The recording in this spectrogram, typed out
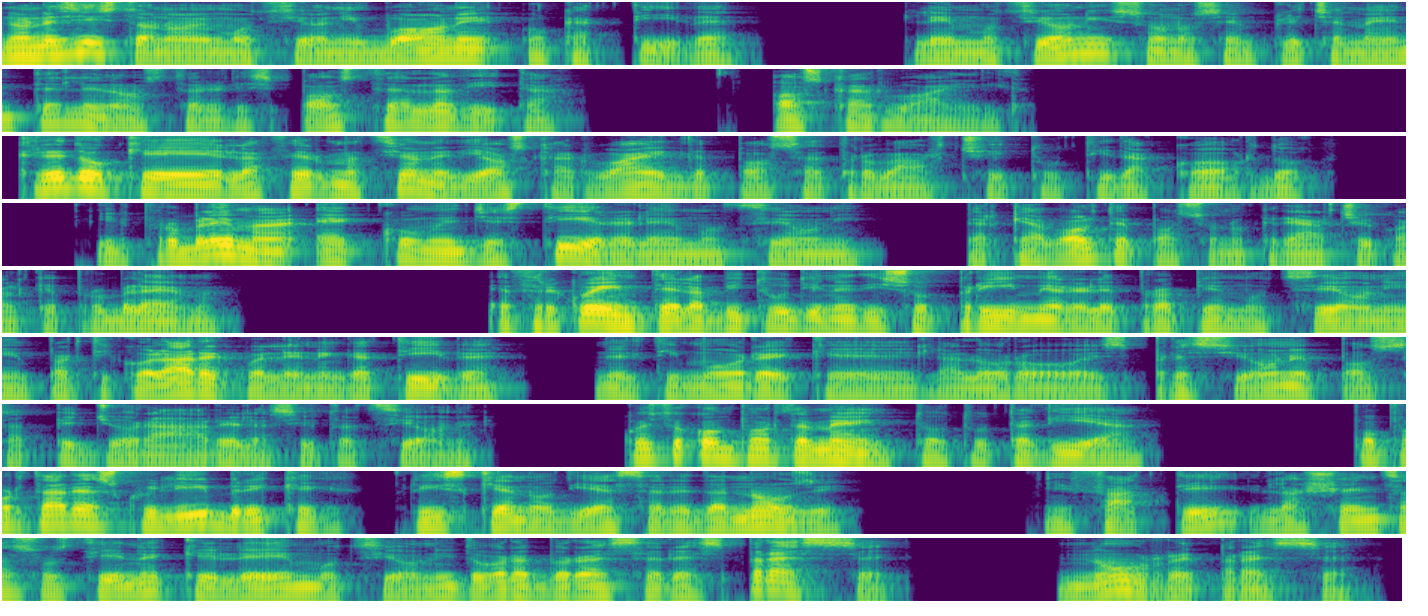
Non esistono emozioni buone o cattive. Le emozioni sono semplicemente le nostre risposte alla vita. Oscar Wilde. Credo che l'affermazione di Oscar Wilde possa trovarci tutti d'accordo. Il problema è come gestire le emozioni, perché a volte possono crearci qualche problema. È frequente l'abitudine di sopprimere le proprie emozioni, in particolare quelle negative, nel timore che la loro espressione possa peggiorare la situazione. Questo comportamento, tuttavia, può portare a squilibri che rischiano di essere dannosi. Infatti, la scienza sostiene che le emozioni dovrebbero essere espresse, non represse.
